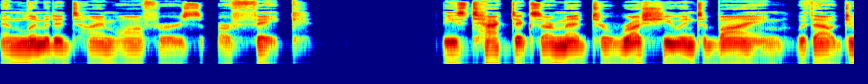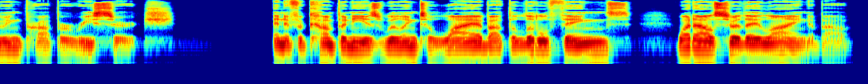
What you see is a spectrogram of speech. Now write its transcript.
and limited time offers are fake. These tactics are meant to rush you into buying without doing proper research. And if a company is willing to lie about the little things, what else are they lying about?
